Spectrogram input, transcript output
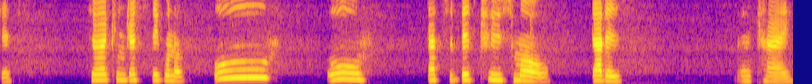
this. So I can just stick one of, ooh, ooh, that's a bit too small. That is, okay.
